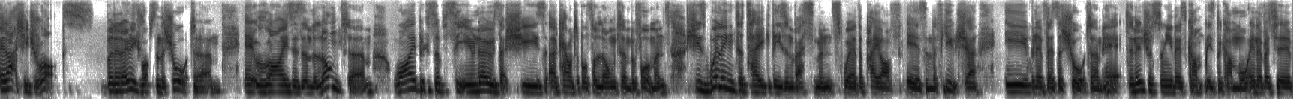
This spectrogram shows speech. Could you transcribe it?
It actually drops but it only drops in the short term. It rises in the long term. Why? Because the CEO knows that she's accountable for long term performance. She's willing to take these investments where the payoff is in the future, even if there's a short term hit. And interestingly, those companies become more innovative.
